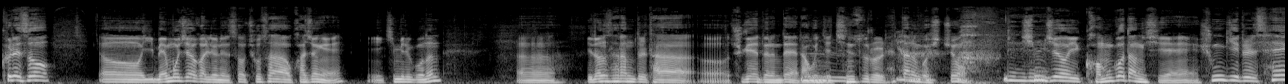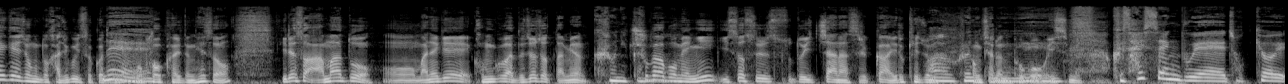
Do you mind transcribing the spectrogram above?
그래서 어, 이 메모지와 관련해서 조사 과정에 이 김일곤은 어, 이런 사람들 다 어, 죽여야 되는데라고 음. 이제 진술을 했다는 것이죠. 아, 심지어 이 검거 당시에 흉기를 3개 정도 가지고 있었거든요. 네. 뭐 부엌칼 등 해서 이래서 아마도 어, 만약에 검거가 늦어졌다면 그러니까요. 추가 범행이 있었을 수도 있지 않았을까 이렇게 좀 아유, 경찰은 보고 네. 있습니다. 그 살생부에 적혀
